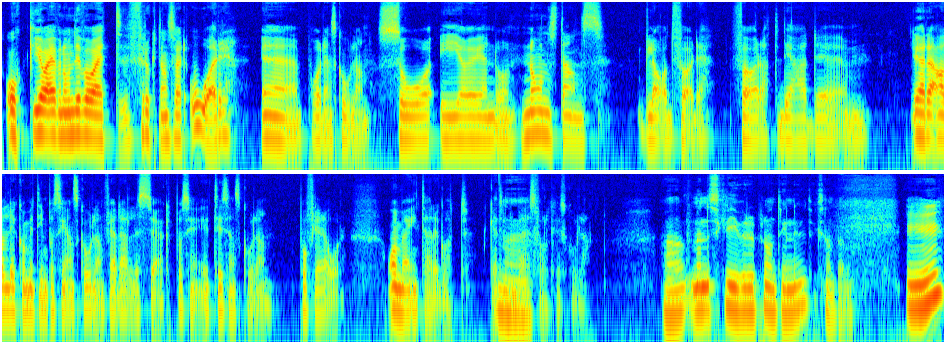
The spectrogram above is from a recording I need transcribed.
Och ja, även om det var ett fruktansvärt år eh, på den skolan så är jag ju ändå någonstans glad för det. För att det hade, jag hade aldrig kommit in på scenskolan för jag hade aldrig sökt på scen, till scenskolan på flera år. Om jag inte hade gått Katrinebergs folkhögskola. Ja, men skriver du på någonting nu till exempel? Mm.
